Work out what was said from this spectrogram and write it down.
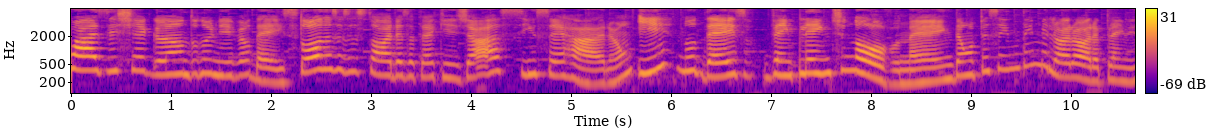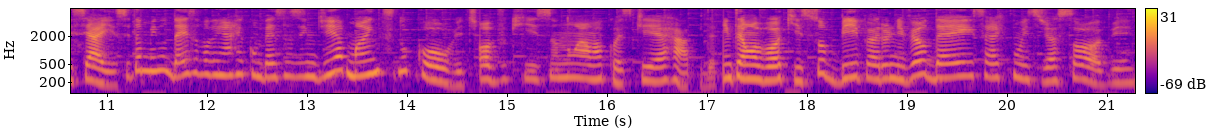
quase chegando no nível 10. Todas as histórias até aqui já se encerraram e no 10 vem cliente novo, né? Então eu pensei, não tem melhor hora para iniciar isso. E também no 10 eu vou ganhar recompensas em diamantes no Covid. Óbvio que isso não é uma coisa que é rápida. Então eu vou aqui subir para o nível 10. Será que com isso já sobe?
